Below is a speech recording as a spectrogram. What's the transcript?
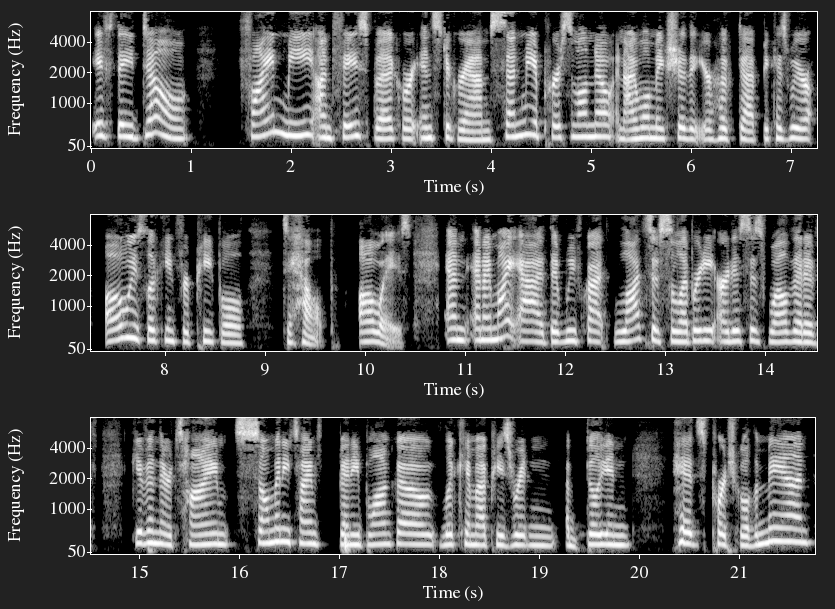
If they don't, find me on Facebook or Instagram, send me a personal note and I will make sure that you're hooked up because we are always looking for people to help always. And and I might add that we've got lots of celebrity artists as well that have given their time so many times. Benny Blanco, look him up. He's written a billion hits. Portugal the Man,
